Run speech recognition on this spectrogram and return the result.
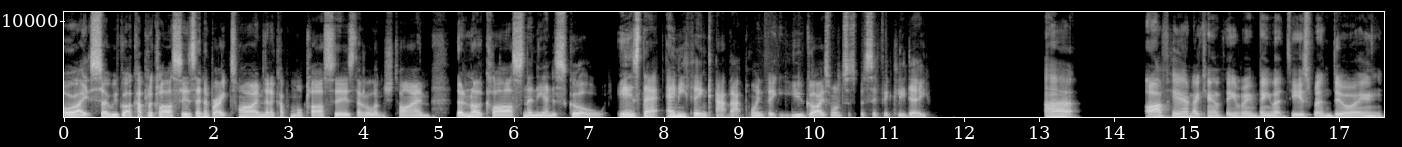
All right, so we've got a couple of classes, then a break time, then a couple more classes, then a lunch time, then another class, and then the end of school. Is there anything at that point that you guys want to specifically do? Uh, offhand, I can't think of anything that Dee's been doing.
